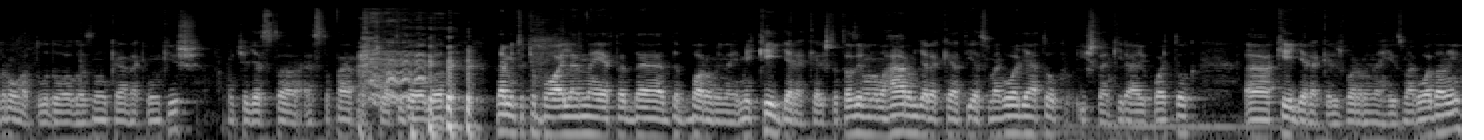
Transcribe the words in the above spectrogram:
rohadtul dolgoznunk kell nekünk is. Úgyhogy ezt a, ezt a párkapcsolati dolgot, nem mint hogyha baj lenne, érted, de, de baromi nehéz. Még két gyerekkel is. Tehát azért mondom, a három gyerekkel ti ezt megoldjátok, Isten királyok vagytok. Két gyerekkel is baromi nehéz megoldani.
